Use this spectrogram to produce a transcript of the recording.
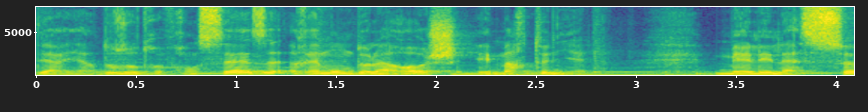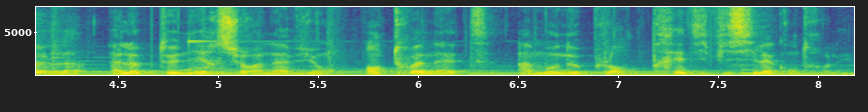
derrière deux autres françaises, Raymond Delaroche et Marthe Niel. Mais elle est la seule à l'obtenir sur un avion Antoinette, un monoplan très difficile à contrôler.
